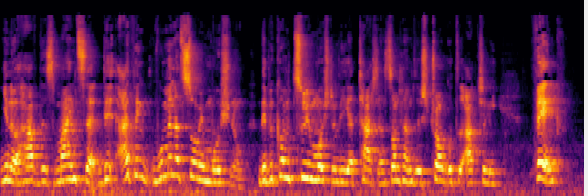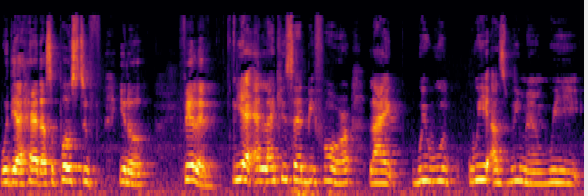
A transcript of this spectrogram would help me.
you know, have this mindset. They, I think women are so emotional. They become too emotionally attached, and sometimes they struggle to actually think with their head as opposed to, you know, feeling. yeah and like you said before like we would we as women we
